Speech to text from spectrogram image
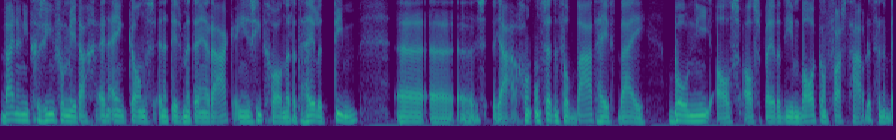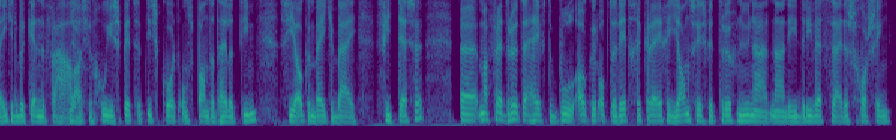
bijna niet gezien vanmiddag en één kans en het is meteen raak. En je ziet gewoon dat het hele team ja, gewoon ontzettend veel baat heeft bij Boni als, als speler die een bal kan vasthouden. Het zijn een beetje de bekende verhalen. Ja. Als je een goede spits hebt die scoort, ontspant het hele team. Dat zie je ook een beetje bij Vitesse. Eh, maar Fred Rutte heeft de boel ook weer op de rit gekregen. Jans is weer terug nu na, na die drie wedstrijden schorsing.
